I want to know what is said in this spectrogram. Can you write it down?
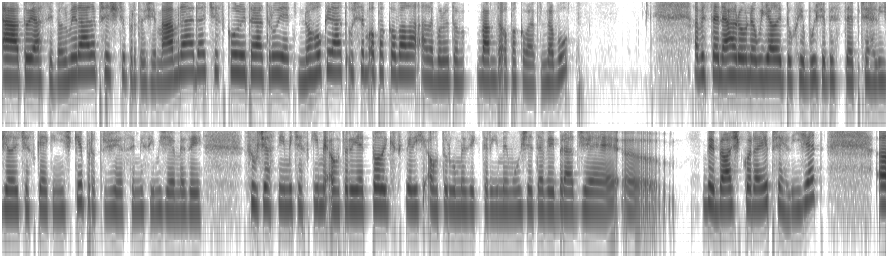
A to já si velmi ráda přečtu, protože mám ráda českou literaturu, jak mnohokrát už jsem opakovala, ale budu to vám to opakovat znovu. Abyste náhodou neudělali tu chybu, že byste přehlíželi české knížky, protože si myslím, že mezi současnými českými autory je tolik skvělých autorů, mezi kterými můžete vybrat, že uh, by byla škoda je přehlížet. Uh,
